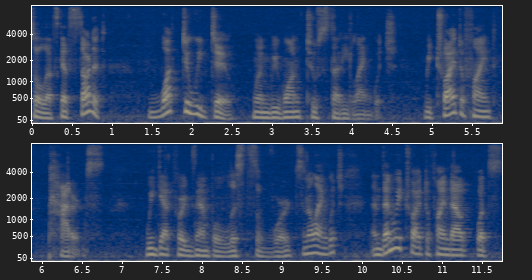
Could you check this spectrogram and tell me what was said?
So let's get started. What do we do when we want to study language? We try to find patterns. We get, for example, lists of words in a language, and then we try to find out what's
